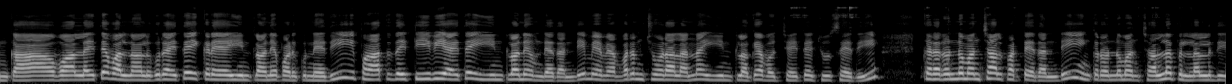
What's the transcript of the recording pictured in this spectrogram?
ఇంకా వాళ్ళైతే వాళ్ళ నలుగురు అయితే ఇక్కడే ఇంట్లోనే పడుకునేది. పాతది టీవీ అయితే ఈ ఇంట్లోనే ఉండేదండి. మేము ఎవరం చూడాలన్నా ఈ ఇంట్లోకే వచ్చి అయితే చూసేది. ఇక్కడ రెండు మంచాలు పట్టేదండి. ఇంకా రెండు మంచాల్లో పిల్లల్ని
